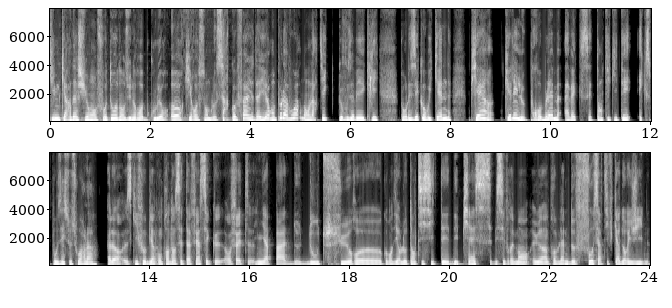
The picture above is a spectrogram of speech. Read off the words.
Kim Kardashian en photo dans une robe couleur or qui ressemble au sarcophage d'ailleurs. On peut la voir dans l'article que vous avez écrit pour les Éco Weekend. Pierre, Quel est le problème avec cette antiquité exposée ce soir-là? Alors, ce qu'il faut bien comprendre dans cette affaire, c'est que en fait, il n'y a pas de doute sur euh, comment dire l'authenticité des pièces, mais c'est vraiment un problème de faux certificat d'origine.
